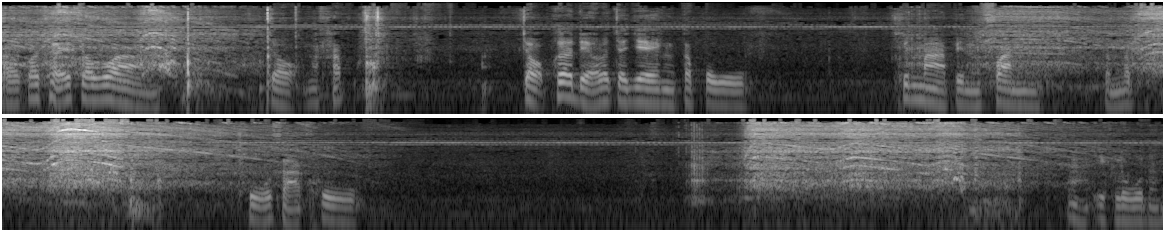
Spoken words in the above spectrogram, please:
เราก็ใช้สว่านเจาะนะครับ เจาะเพื่อเดี๋ยวเราจะแยงตะปูขึ้นมาเป็นฟันสำหรับถูสาคูอะอีกรูหนึ่ง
